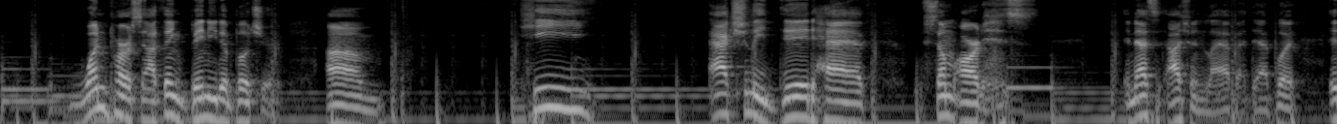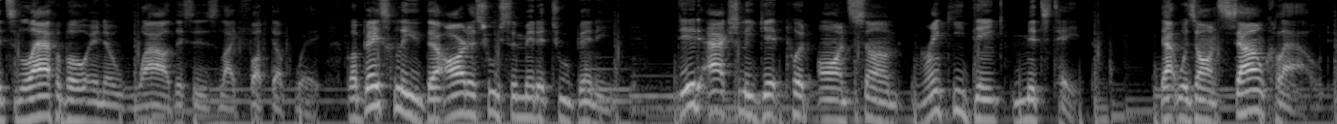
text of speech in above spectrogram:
one person i think benny the butcher um he actually did have some artists, and that's I shouldn't laugh at that, but it's laughable in a wow, this is like fucked up way. But basically, the artist who submitted to Benny did actually get put on some rinky dink mixtape that was on SoundCloud.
